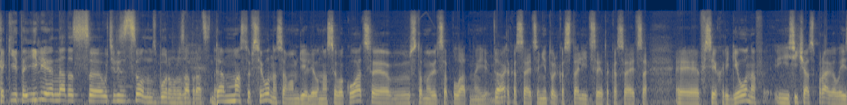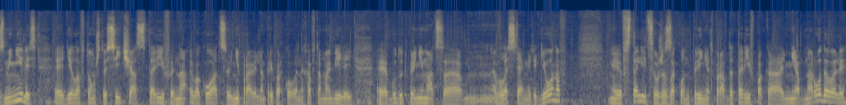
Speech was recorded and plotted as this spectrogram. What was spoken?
Какие-то, или надо с э, утилизационным сбором разобраться? Да? да, масса всего на самом деле. У нас эвакуация э, становится платной. Так. Это касается не только столицы, это касается э, всех регионов. И сейчас правила изменились. Э, дело в том, что сейчас тарифы на эвакуацию неправильно припаркованных автомобилей э, будут приниматься властями регионов. Э, в столице уже закон принят, правда, тариф пока не обнародовали.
